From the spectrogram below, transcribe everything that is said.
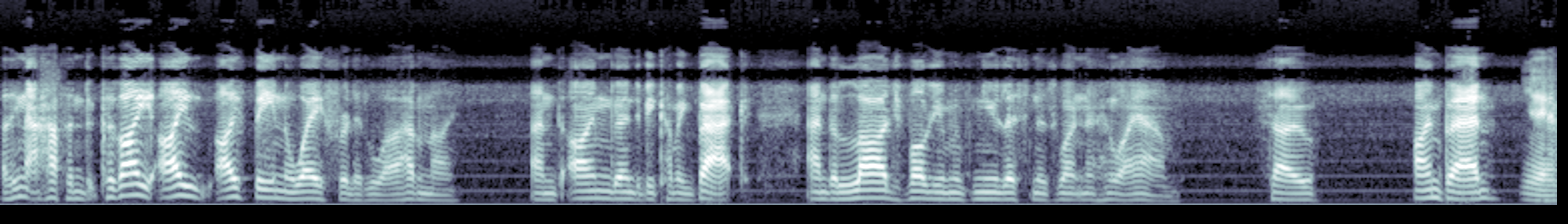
I think that happened because I, I, I've been away for a little while, haven't I? And I'm going to be coming back, and a large volume of new listeners won't know who I am. So, I'm Ben, Yeah.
